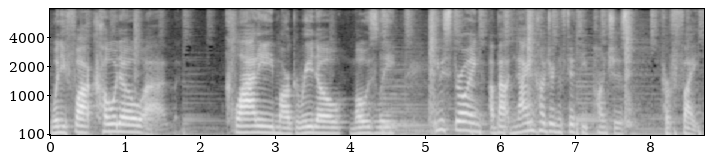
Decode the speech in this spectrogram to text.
When he fought Cotto, uh, Clottey, Margarito, Mosley. He was throwing about 950 punches per fight.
